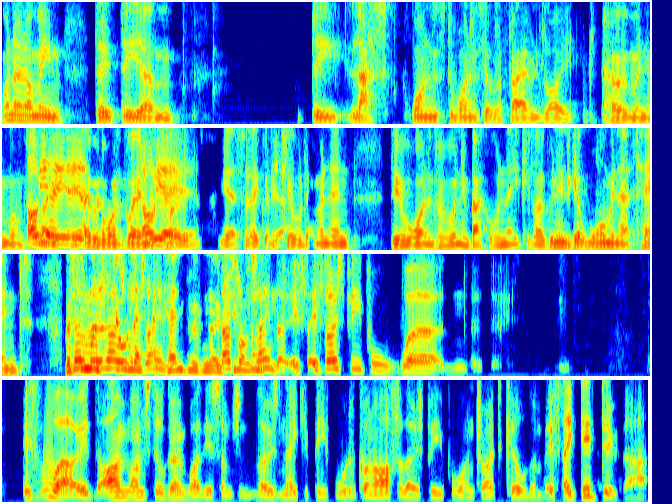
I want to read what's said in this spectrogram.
Well, no, I mean the the um the last ones, the ones that were found like however many months Oh, yeah, later, yeah, yeah. they were the ones wearing Oh, the yeah, clothes. yeah, Yeah, so they could have Yeah. killed them, and then the other ones were running back all naked. Like we need to get warm in our tent, but No, no, someone that's still left the saying, tent with no That's what I'm on. saying though. If if those people were, if well, it, I'm I'm still going by the assumption that those naked people would have gone after those people and tried to kill them. But if they did do that,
